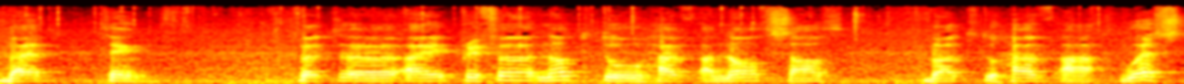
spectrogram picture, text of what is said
bad thing. But uh, I prefer not to have a north-south, but to have a west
